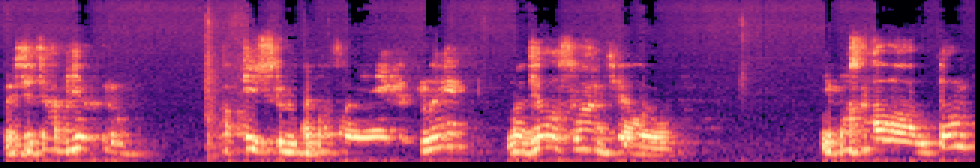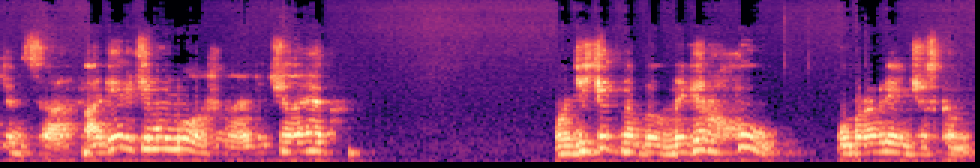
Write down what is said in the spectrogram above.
То есть эти объекты фактически не видны, но дело свое делают. И по словам Томпкинса, а верить ему можно, этот человек, он действительно был наверху управленческом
